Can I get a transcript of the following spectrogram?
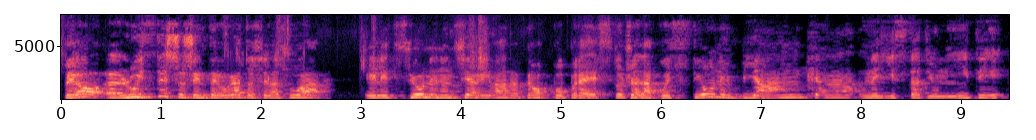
però eh, lui stesso si è interrogato se la sua elezione non sia arrivata troppo presto, cioè la questione bianca negli Stati Uniti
